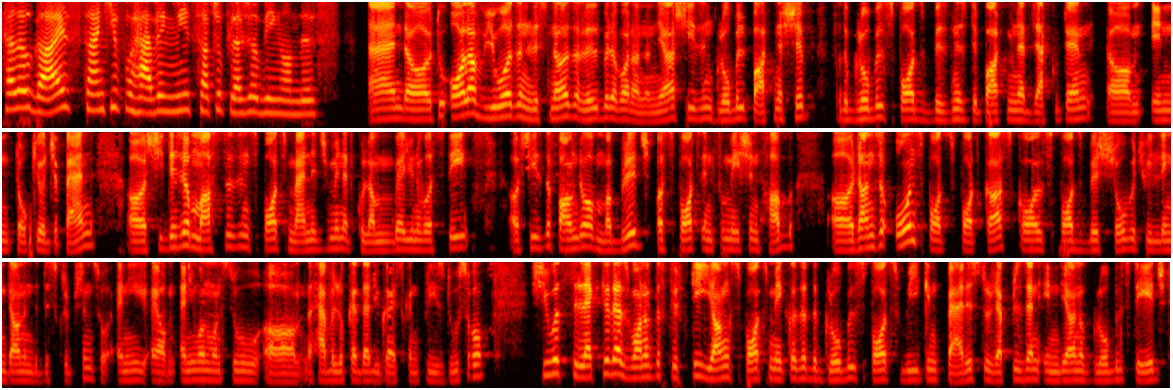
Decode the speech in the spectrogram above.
Hello, guys. Thank you for having me. It's such a pleasure being on this. And uh, to all our viewers and listeners, a little bit about Ananya. She's in global partnership for the Global Sports Business Department at Rakuten um, in Tokyo, Japan. Uh, she did her master's in sports management at Columbia University. Uh, she's the founder of Mabrij, a sports information hub. Uh, runs her own sports podcast called Sportsbiz Show, which we link down in the description. So any um, anyone wants to um, have a look at that, you guys can please do so. She was selected as one of the 50 young sports makers at the Global Sports Week in Paris to represent India on a global stage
